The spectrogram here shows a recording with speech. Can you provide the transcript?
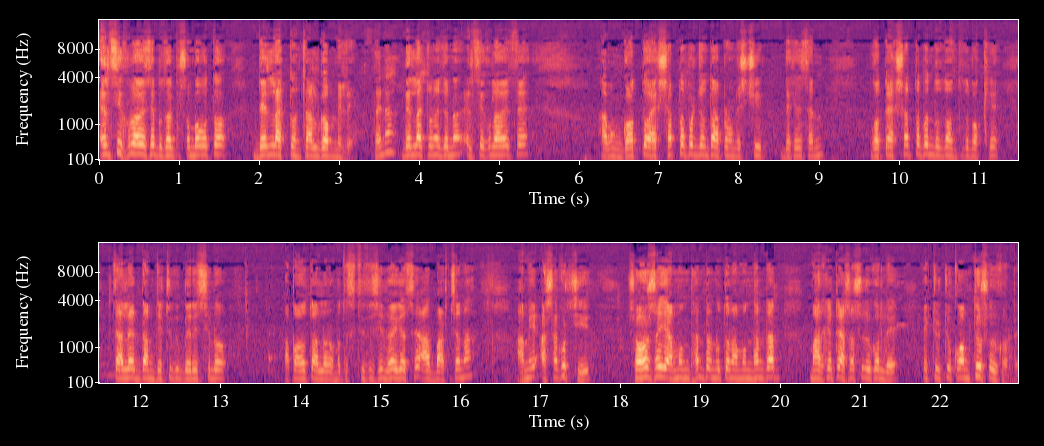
এলসি খোলা হয়েছে বোধহয় সম্ভবত দেড় লাখ টন চাল গম মিলে, তাই না? দেড় লাখ টনের জন্য এলসি খোলা হয়েছে। এবং গত এক সপ্তাহ পর্যন্ত আপনারা নিশ্চয়ই দেখেছেন, গত এক সপ্তাহ পর্যন্ত অন্তত পক্ষে চালের দাম যেটুকু বেড়েছিল আপাতত আল্লাহ রহমতে স্থিতিশীল হয়ে গেছে, আর বাড়ছে না। আমি আশা করছি সহসাই আমন ধানটা, নতুন আমন ধানটা মার্কেটে আসা শুরু করলে একটু একটু কমতেও শুরু করবে।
